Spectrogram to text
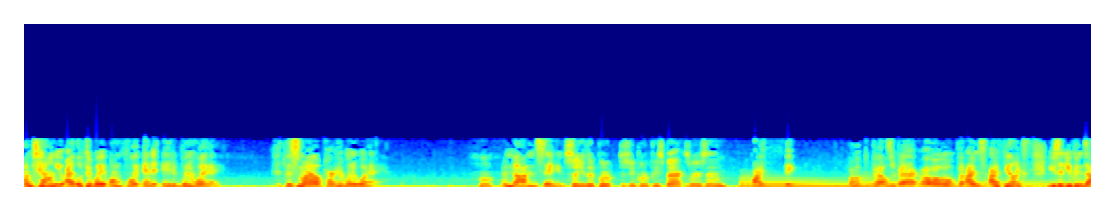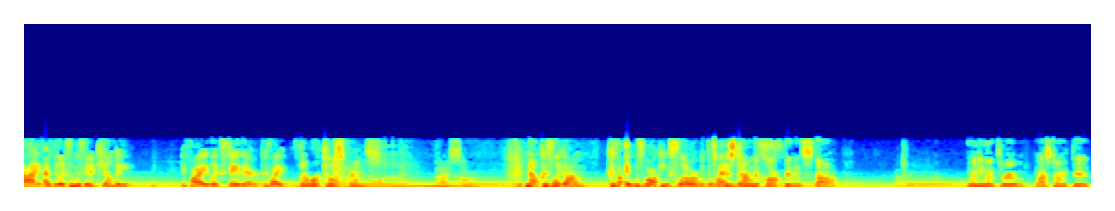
I'm telling you, I looked away at one point and it, it went away. The smile part had went away. Huh. I'm not insane. So you did put a, did you put a piece back? Is what you're saying? I think. Oh, the bells are back. Oh, but I'm. I feel like you said you can die. I feel like someone's gonna kill me if I like stay there. Cause I There were kill screens that I saw. no, cause like um, cause I was walking slower with the wedding. This time the clock didn't stop when you went through. Last time it did.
